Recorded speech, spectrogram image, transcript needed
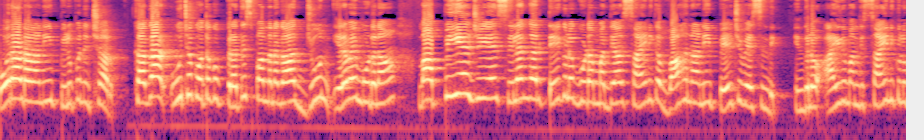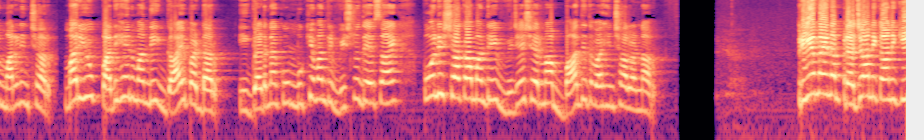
పోరాడాలని పిలుపునిచ్చారు. కగార్ ఊచకోతకు ప్రతిస్పందనగా జూన్ ఇరవై మూడున మా పిఎల్జీఏ సిలంగర్ టేకులగూడెం మధ్య సైనిక వాహనాన్ని పేల్చివేసింది. ఇందులో ఐదు మంది సైనికులు మరణించారు. మరియు పదిహేను మంది గాయపడ్డారు. ఈ ఘటనకు ముఖ్యమంత్రి విష్ణు దేశాయ్ పోలీస్ శాఖ మంత్రి విజయ్ శర్మ బాధ్యత వహించాలన్నారు. ప్రియమైన ప్రజానికానికి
